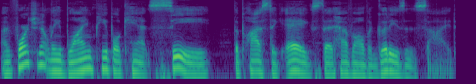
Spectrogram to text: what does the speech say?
Unfortunately, blind people can't see the plastic eggs that have all the goodies inside.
